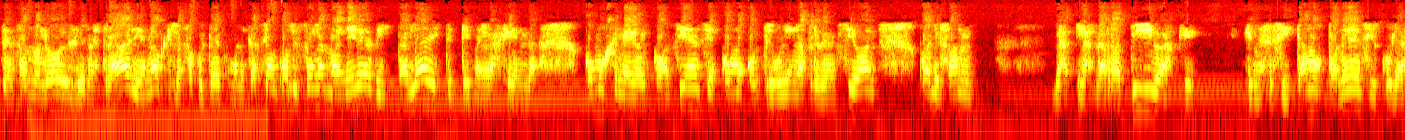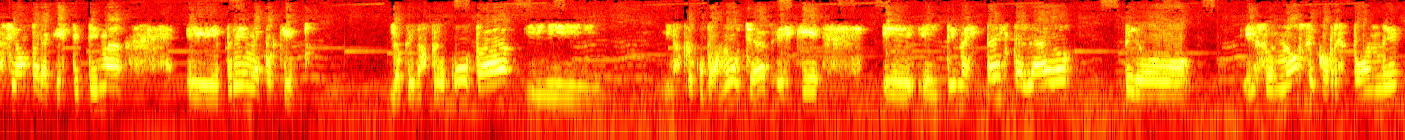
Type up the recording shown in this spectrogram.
pensándolo desde nuestra área, ¿no? que es la Facultad de Comunicación, cuáles son las maneras de instalar este tema en la agenda, cómo generar conciencia, cómo contribuir en la prevención, cuáles son la- las narrativas que, que necesitamos poner en circulación para que este tema eh, prenda, porque lo que nos preocupa y, nos preocupa muchas es que eh, el tema está instalado, pero eso no se corresponde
